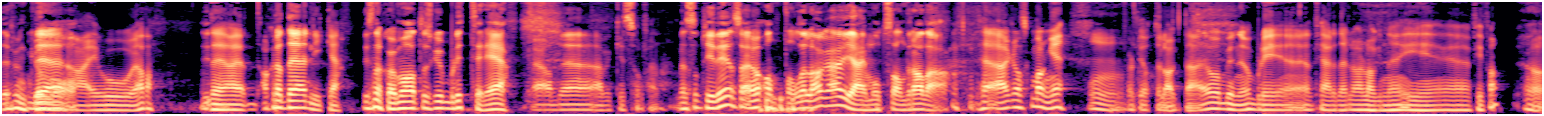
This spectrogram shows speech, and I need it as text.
Det funker Det jo nå. er jo Ja da. Det er, akkurat det liker jeg. De snakka om at det skulle bli tre. Ja, Det er vi ikke så fan av. Men samtidig så er jo antallet lag er jeg motstander av, da. Det er ganske mange. Mm. 48 lag. Det er jo, begynner jo å bli en fjerdedel av lagene i Fifa. Ja,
